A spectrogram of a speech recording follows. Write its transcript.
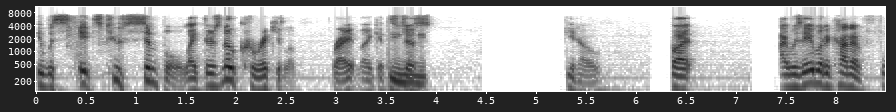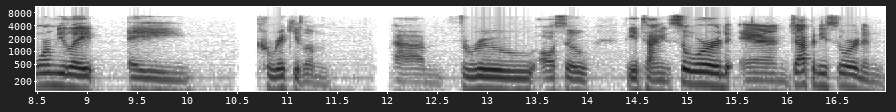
it was it's too simple. Like there's no curriculum, right? Like it's Mhm. just you know, but I was able to kind of formulate a curriculum um, through also the Italian sword and Japanese sword and,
